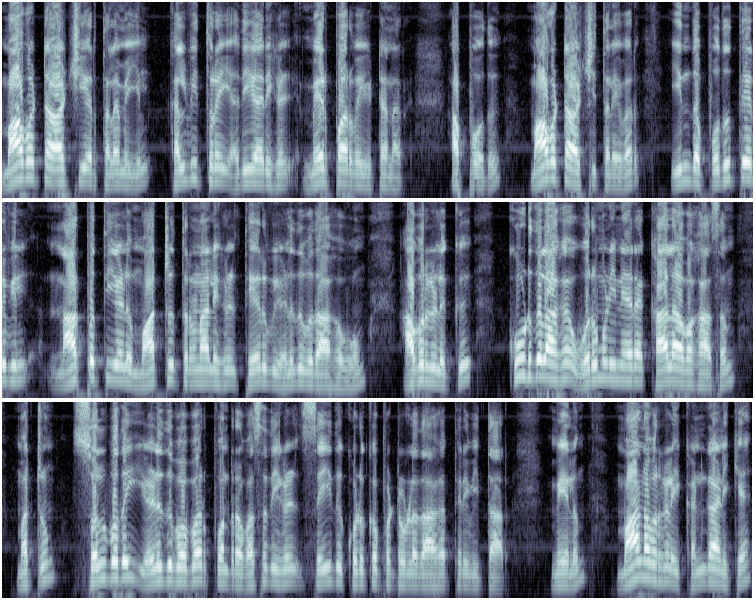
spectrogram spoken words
மாவட்ட ஆட்சியர் தலைமையில் கல்வித்துறை அதிகாரிகள் மேற்பார்வையிட்டனர். அப்போது மாவட்ட ஆட்சித்தலைவர் இந்த பொதுத் தேர்வில் நாற்பத்தி ஏழு மாற்றுத்திறனாளிகள் தேர்வு எழுதுவதாகவும் அவர்களுக்கு கூடுதலாக ஒரு மணி நேர கால அவகாசம் மற்றும் சொல்வதை எழுதுபவர் போன்ற வசதிகள் செய்து கொடுக்கப்பட்டுள்ளதாக தெரிவித்தார். மேலும் மாணவர்களை கண்காணிக்க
